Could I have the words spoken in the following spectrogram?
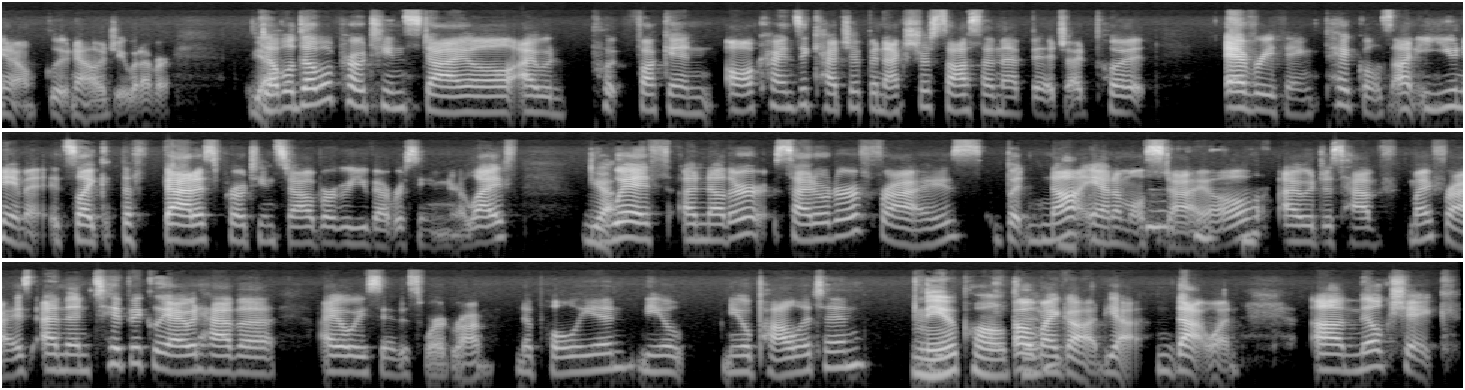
you know, gluten allergy, whatever. Yeah. Double double protein style. I would put fucking all kinds of ketchup and extra sauce on that bitch. I'd put everything, pickles, on you name it. It's like the fattest protein style burger you've ever seen in your life Yeah. with another side order of fries, but not animal style. I would just have my fries. And then typically I would have a, I always say this word wrong, Napoleon, Neo, Neapolitan. Neapolitan. Oh my God. Yeah, that one. Um, milkshake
